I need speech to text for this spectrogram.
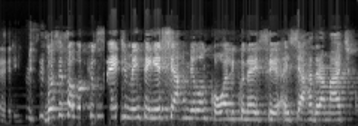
você falou que o Sandman tem esse ar melancólico, né? Esse, esse ar dramático.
